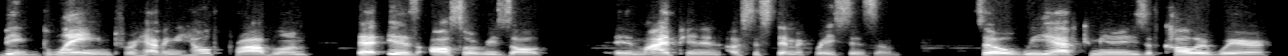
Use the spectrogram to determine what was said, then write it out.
being blamed for having a health problem that is also a result, in my opinion, of systemic racism. So we have communities of color where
